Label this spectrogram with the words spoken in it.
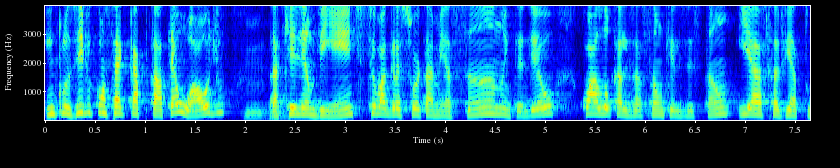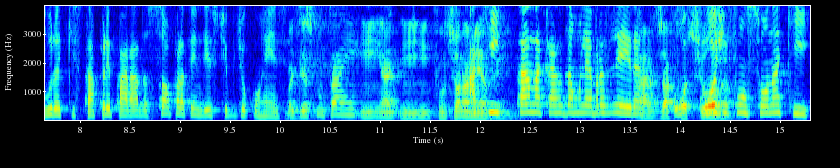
Inclusive consegue captar até o áudio uhum. daquele ambiente, se o agressor está ameaçando, entendeu? Qual a localização que eles estão e essa viatura que está preparada só para atender esse tipo de ocorrência. Mas isso não está em, em, em, funcionamento? Aqui está na Casa da Mulher Brasileira. Ah, já funciona. Hoje funciona aqui.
